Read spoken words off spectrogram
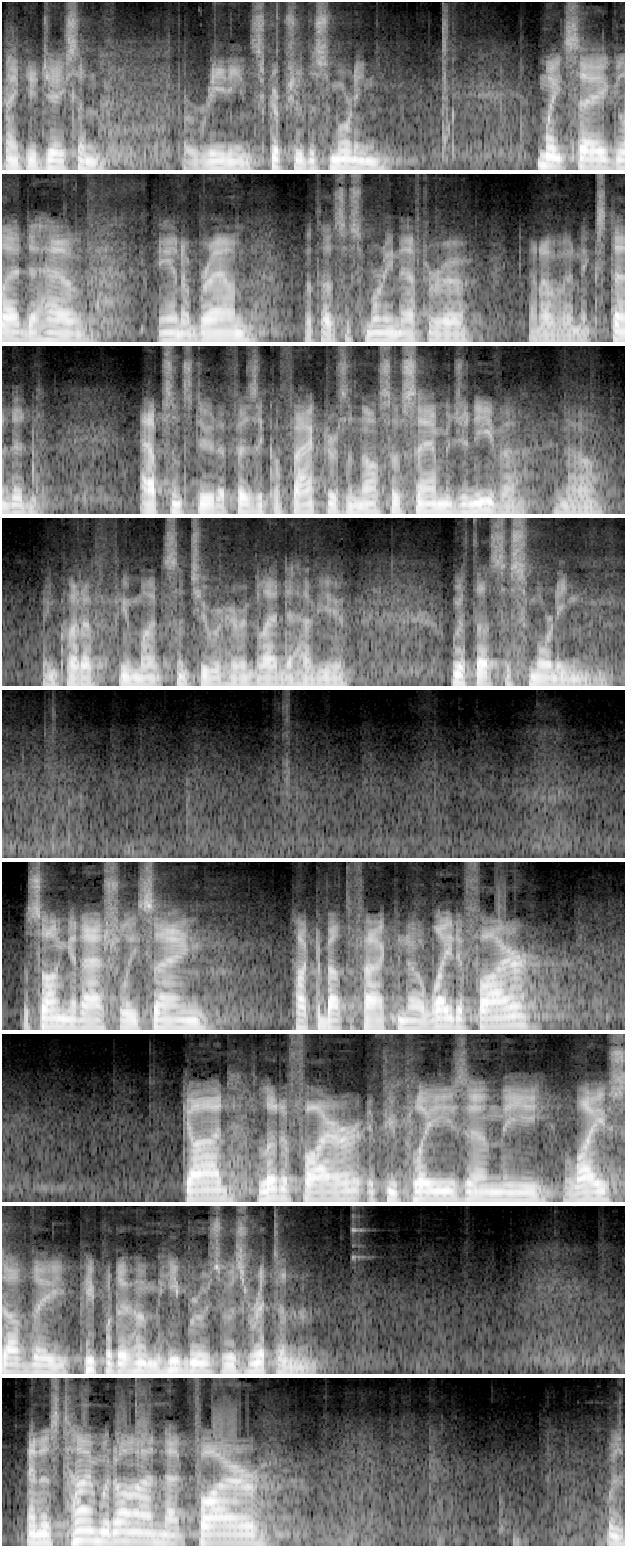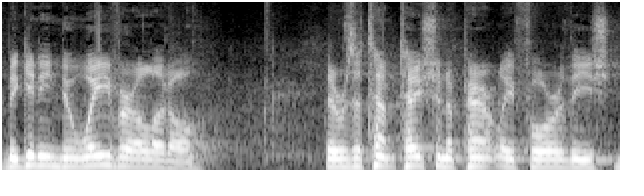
Thank you, Jason, for reading scripture this morning. You might say, glad to have Anna Brown with us this morning after a kind of an extended absence due to physical factors, and also Sam and Geneva. You know, been quite a few months since you were here. Glad to have you with us this morning. The song that Ashley sang talked about the fact, you know, light a fire God lit a fire, if you please, in the lives of the people to whom Hebrews was written. And as time went on, that fire was beginning to waver a little. There was a temptation, apparently, for these,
